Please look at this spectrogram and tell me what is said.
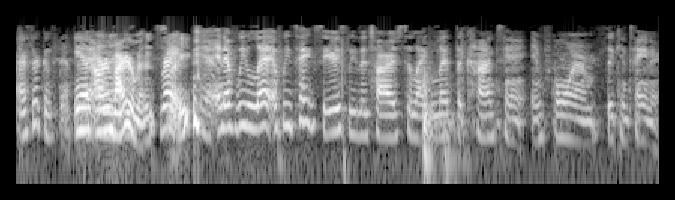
our circumstances and, and our environments, right? right? Yeah, and if we let, if we take seriously the charge to like let the content inform the container,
